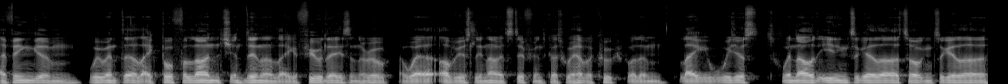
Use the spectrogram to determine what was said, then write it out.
I think um, we went there like both for lunch and dinner like a few days in a row. Where obviously now it's different because we have a cook, but um, like we just went out eating together, talking together.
